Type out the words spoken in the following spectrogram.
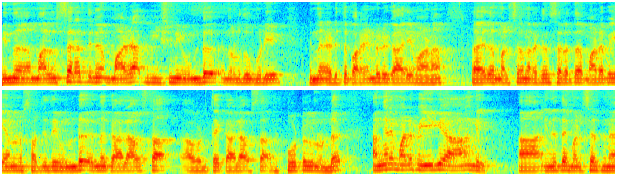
ഇന്ന് മത്സരത്തിന് മഴ ഭീഷണി ഉണ്ട് എന്നുള്ളതും കൂടി ഇന്ന് എടുത്ത് പറയേണ്ട ഒരു കാര്യമാണ്. അതായത് മത്സരം നടക്കുന്ന സ്ഥലത്ത് മഴ പെയ്യാനുള്ള സാധ്യതയുണ്ട് എന്ന് കാലാവസ്ഥ അവിടുത്തെ കാലാവസ്ഥ റിപ്പോർട്ടുകളുണ്ട്. അങ്ങനെ മഴ പെയ്യുകയാണെങ്കിൽ ഇന്നത്തെ മത്സരത്തിന്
